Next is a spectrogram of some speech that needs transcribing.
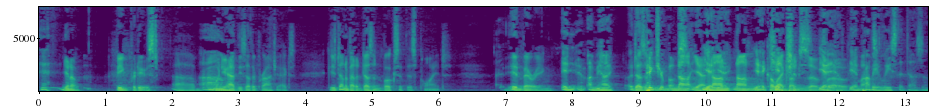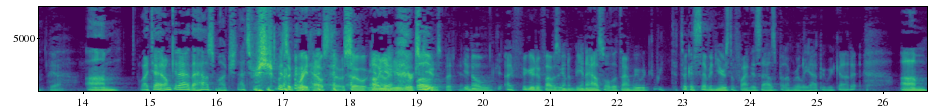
you know, being produced um, when you have these other projects? Because you've done about a dozen books at this point, in varying in, I mean, I, a dozen picture books. non- yeah, non- non- kid collections of- yeah, yeah, of yeah, probably at least a dozen. yeah. Um, well, I tell you, I don't get out of the house much. That's for sure. It's a great house though, so you oh know yeah, you- you're Well, excused. but you know, I figured if I was going to be in a house all the time, we would. We, it took us seven years to find this house, but I'm really happy we got it. Um,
